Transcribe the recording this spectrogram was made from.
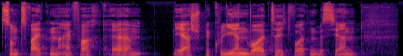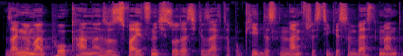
zum zweiten einfach ähm, ja, spekulieren wollte. Ich wollte ein bisschen, sagen wir mal, pokern. Also es war jetzt nicht so, dass ich gesagt habe, okay, das ist ein langfristiges Investment,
